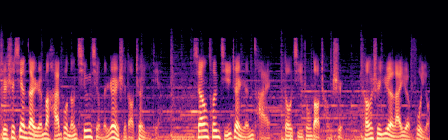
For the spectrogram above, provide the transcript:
只是现在人们还不能清醒地认识到这一点。乡村集镇人才都集中到城市，城市越来越富有，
